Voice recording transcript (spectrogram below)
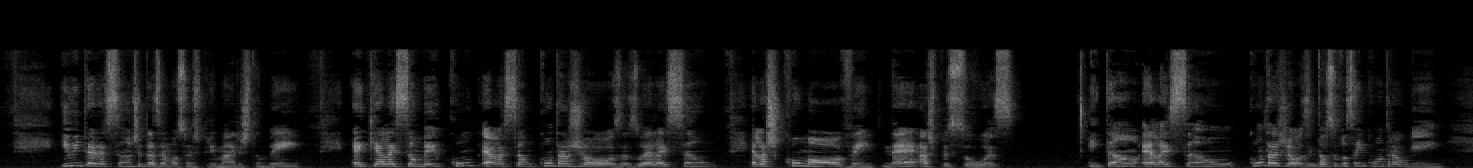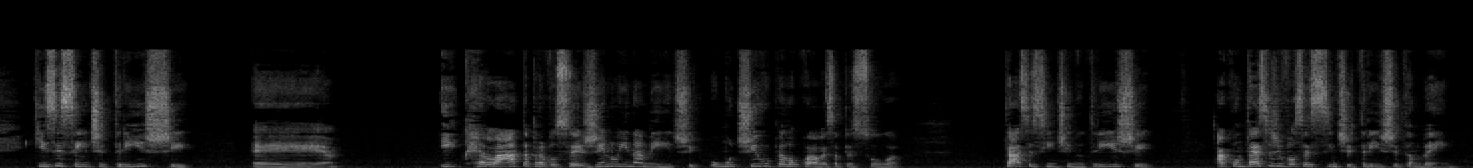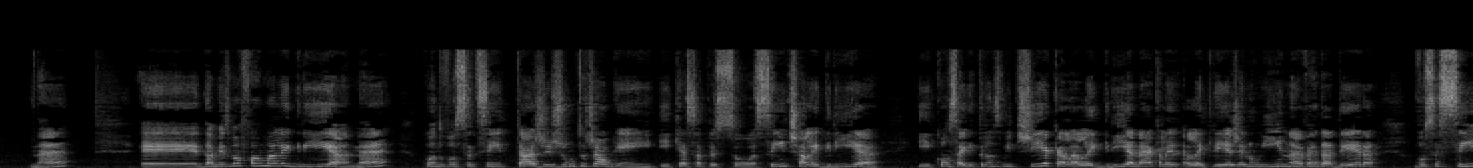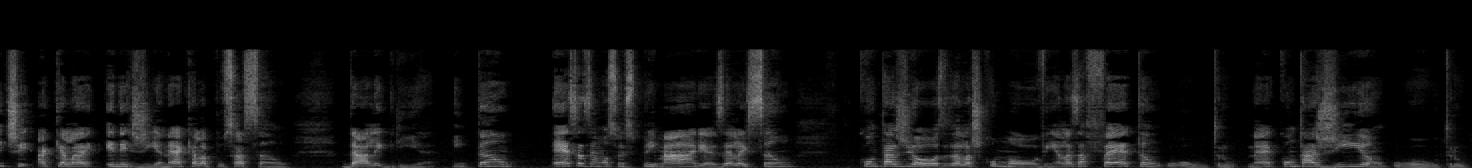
E o interessante das emoções primárias também é que elas são meio elas são contagiosas ou elas são elas comovem, né, as pessoas. Então, elas são contagiosas. Então, se você encontra alguém que se sente triste é, e relata para você genuinamente o motivo pelo qual essa pessoa tá se sentindo triste, acontece de você se sentir triste também, né? É, da mesma forma, a alegria, né? Quando você está junto de alguém e que essa pessoa sente alegria e consegue transmitir aquela alegria, né? Aquela alegria genuína, verdadeira, você sente aquela energia, né? Aquela pulsação da alegria. Então, essas emoções primárias, elas são contagiosas, elas comovem, elas afetam o outro, né? Contagiam o outro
